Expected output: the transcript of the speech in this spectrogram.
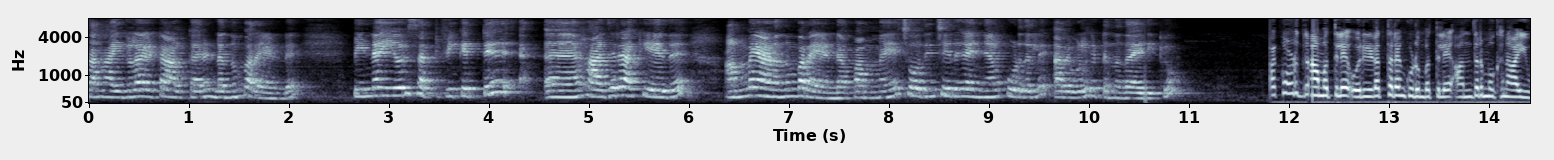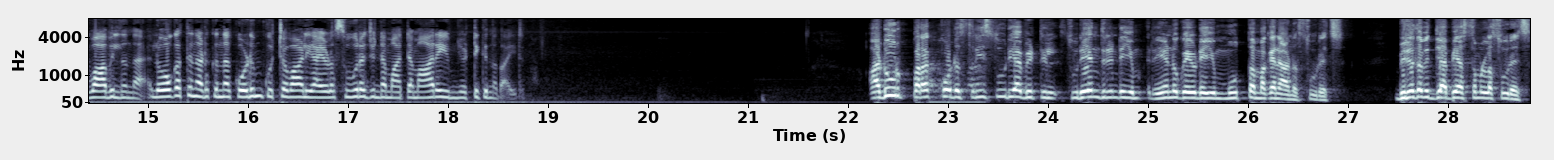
സഹായികളായിട്ട് ആൾക്കാരുണ്ടെന്നും പറയുന്നുണ്ട്. പിന്നെ ഈ ഒരു സർട്ടിഫിക്കറ്റ് ഹാജരാക്കിയത് അമ്മയാണെന്നും പറയുന്നുണ്ട്. അപ്പം അമ്മയെ ചോദ്യം ചെയ്ത് കഴിഞ്ഞാൽ കൂടുതൽ അറിവുകൾ കിട്ടുന്നതായിരിക്കും. പറക്കോട് ഗ്രാമത്തിലെ ഒരു ഇടത്തരം കുടുംബത്തിലെ അന്തർമുഖനായ യുവാവിൽ നിന്ന് ലോകത്തെ നടക്കുന്ന കൊടും കുറ്റവാളിയായുള്ള സൂരജിന്റെ മാറ്റം ആരെയും ഞെട്ടിക്കുന്നതായിരുന്നു. അടൂർ പറക്കോട് ശ്രീസൂര്യ വീട്ടിൽ സുരേന്ദ്രന്റെയും രേണുകയുടെയും മൂത്ത മകനാണ് സൂരജ്. ബിരുദ വിദ്യാഭ്യാസമുള്ള സൂരജ്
